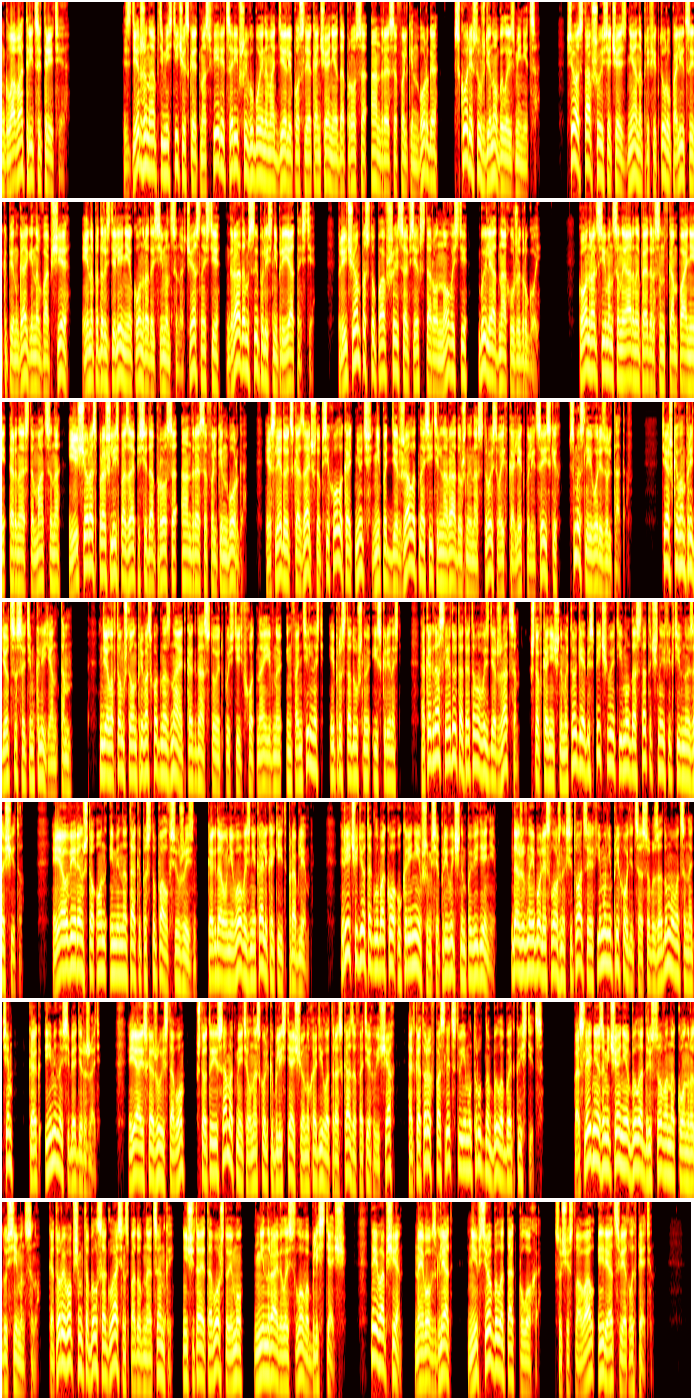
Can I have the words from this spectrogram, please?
Глава 33. Сдержанно оптимистической атмосфере, царившей в убойном отделе после окончания допроса Андреаса Фолькенборга, вскоре суждено было измениться. Всю оставшуюся часть дня на префектуру полиции Копенгагена вообще и на подразделение Конрада Симонсона в частности, градом сыпались неприятности. Причем поступавшие со всех сторон новости были одна хуже другой. Конрад Симонсон и Арне Педерсон в компании Эрнеста Матсона еще раз прошлись по записи допроса Андреаса Фалькенборга. И следует сказать, что психолог отнюдь не поддержал относительно радужный настрой своих коллег-полицейских в смысле его результатов. «Тяжко вам придется с этим клиентом», Дело в том, что он превосходно знает, когда стоит пустить в ход наивную инфантильность и простодушную искренность, а когда следует от этого воздержаться, что в конечном итоге обеспечивает ему достаточно эффективную защиту. И я уверен, что он именно так и поступал всю жизнь, когда у него возникали какие-то проблемы. Речь идет о глубоко укоренившемся привычном поведении. Даже в наиболее сложных ситуациях ему не приходится особо задумываться над тем, как именно себя держать. Я исхожу из того, что ты и сам отметил, насколько блестяще он уходил от рассказов о тех вещах, от которых впоследствии ему трудно было бы откреститься. Последнее замечание было адресовано Конраду Симонсону, который, в общем-то, был согласен с подобной оценкой, не считая того, что ему не нравилось слово «блестяще». Да и вообще, на его взгляд, не все было так плохо. Существовал и ряд светлых пятен.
